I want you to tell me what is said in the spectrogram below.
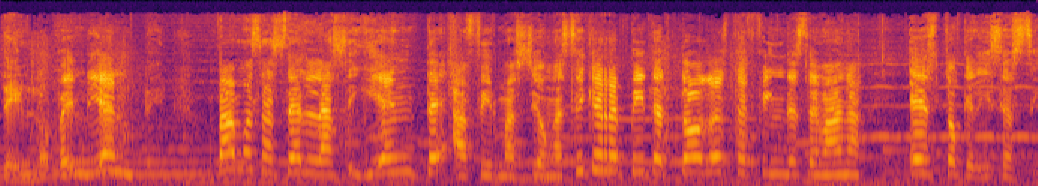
Tenlo pendiente. Vamos a hacer la siguiente afirmación, así que repite todo este fin de semana esto que dice así.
